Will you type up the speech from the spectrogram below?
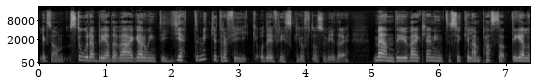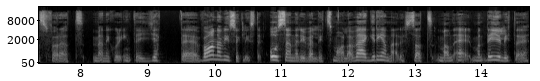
liksom stora breda vägar och inte jättemycket trafik och det är frisk luft och så vidare. Men det är ju verkligen inte cykelanpassat, dels för att människor inte är jättevana vid cyklister. Och sen är det ju väldigt smala vägrenar så att man är, man, det är ju lite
